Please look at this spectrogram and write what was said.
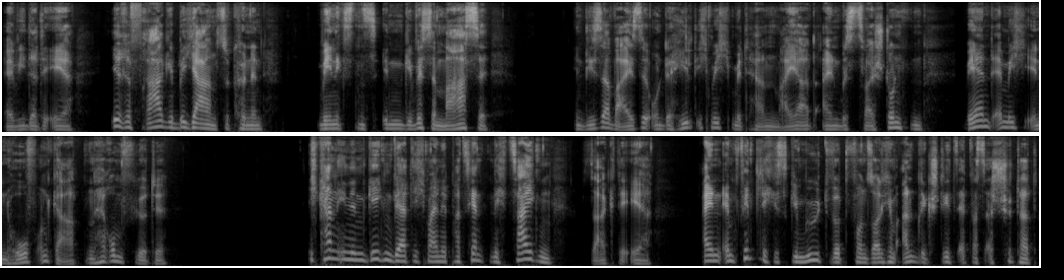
erwiderte er, »Ihre Frage bejahen zu können, wenigstens in gewissem Maße. In dieser Weise unterhielt ich mich mit Herrn Mayard ein bis zwei Stunden, während er mich in Hof und Garten herumführte. »Ich kann Ihnen gegenwärtig meine Patienten nicht zeigen«, sagte er. »Ein empfindliches Gemüt wird von solchem Anblick stets etwas erschüttert,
